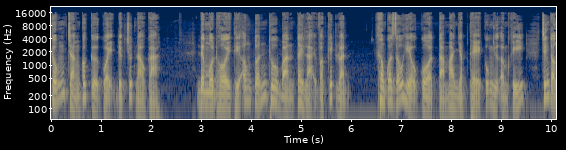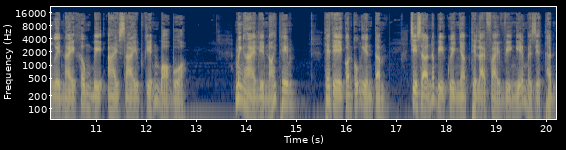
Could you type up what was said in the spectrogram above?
Cũng chẳng có cửa quậy được chút nào cả. Được một hồi thì ông Tuấn thu bàn tay lại và kết luận. Không có dấu hiệu của tà ma nhập thể cũng như âm khí, chứng tỏ người này không bị ai sai khiến bỏ bùa. Minh Hải liền nói thêm, thế thì con cũng yên tâm, chỉ sợ nó bị quỷ nhập thì lại phải vì nghĩa mà diệt thân.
